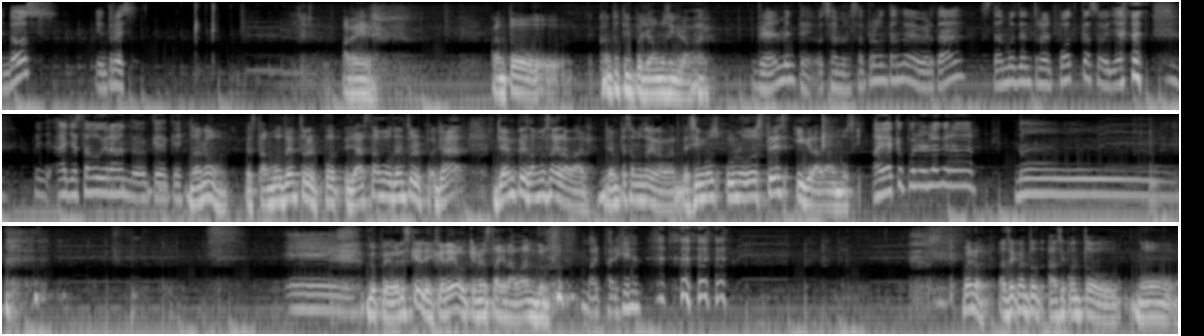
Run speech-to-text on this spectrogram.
En dos y en tres. A ver, ¿cuánto, cuánto tiempo llevamos sin grabar? Realmente, o sea, me lo está preguntando de verdad. ¿Estamos dentro del podcast o ya? ah, ya estamos grabando, ok, ok. No, no, estamos dentro del podcast. Ya estamos dentro del podcast. Ya, ya empezamos a grabar. Ya empezamos a grabar. Decimos 1, 2, 3 y grabamos. Había que ponerlo a grabar. No. Eh, Lo peor es que le creo que no está grabando. mal parido. Bueno, ¿hace cuánto, hace cuánto no,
